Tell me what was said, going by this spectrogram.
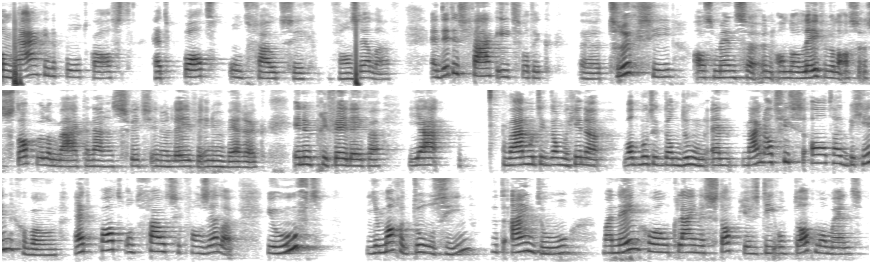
Vandaag in de podcast: Het pad ontvouwt zich vanzelf. En dit is vaak iets wat ik uh, terugzie als mensen een ander leven willen, als ze een stap willen maken naar een switch in hun leven, in hun werk, in hun privéleven. Ja, waar moet ik dan beginnen? Wat moet ik dan doen? En mijn advies is altijd: begin gewoon. Het pad ontvouwt zich vanzelf. Je hoeft, je mag het doel zien, het einddoel, maar neem gewoon kleine stapjes die op dat moment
